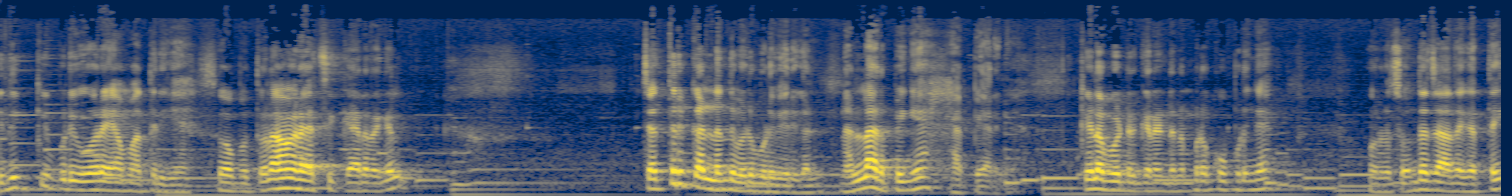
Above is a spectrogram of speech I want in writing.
எதுக்கு இப்படி ஊரை ஏமாத்துறீங்க? ஸோ அப்போ துலாம ராசிக்காரர்கள் சத்துருக்கள்லேருந்து விடுபடுவீர்கள். நல்லா இருப்பீங்க ஹாப்பியாக இருங்க. கீழே போயிட்டு இருக்க ரெண்டு நம்பரை கூப்பிடுங்க. ஒரு சொந்த ஜாதகத்தை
